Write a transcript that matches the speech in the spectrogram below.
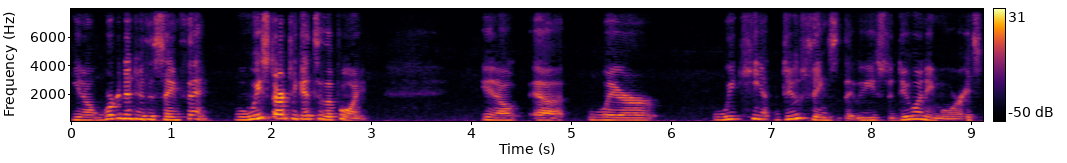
you know, we're going to do the same thing when we start to get to the point, you know, uh, where we can't do things that we used to do anymore. It's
